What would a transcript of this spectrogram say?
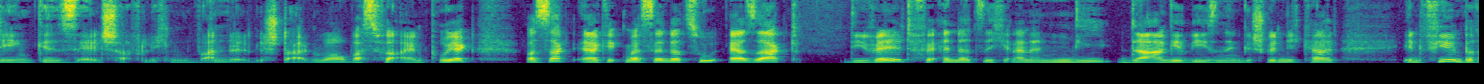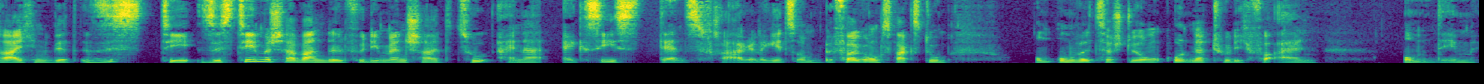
den gesellschaftlichen Wandel gestalten. Wow, was für ein Projekt. Was sagt Erkik denn dazu? Er sagt, die Welt verändert sich in einer nie dagewesenen Geschwindigkeit. In vielen Bereichen wird systemischer Wandel für die Menschheit zu einer Existenzfrage. Da geht es um Bevölkerungswachstum, um Umweltzerstörung und natürlich vor allem um den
